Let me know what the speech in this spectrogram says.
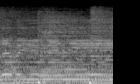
Whatever you need,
